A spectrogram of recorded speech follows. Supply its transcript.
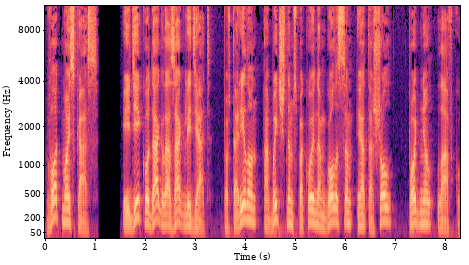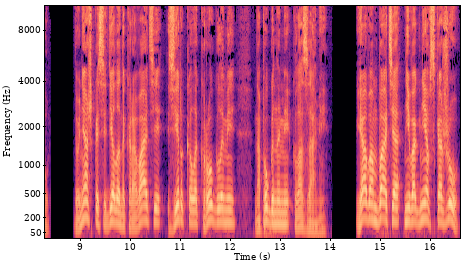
Вот мой сказ. Иди, куда глаза глядят», — повторил он обычным спокойным голосом и отошел, поднял лавку. Дуняшка сидела на кровати, зеркала круглыми, напуганными глазами. «Я вам, батя, не в гнев скажу!»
